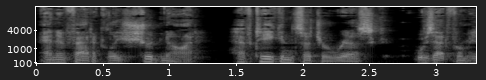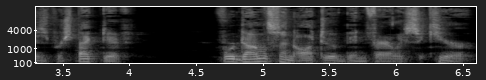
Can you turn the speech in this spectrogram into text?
and emphatically should not, have taken such a risk was that from his perspective, Fort Donelson ought to have been fairly secure.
